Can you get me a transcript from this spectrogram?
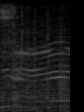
Ah!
